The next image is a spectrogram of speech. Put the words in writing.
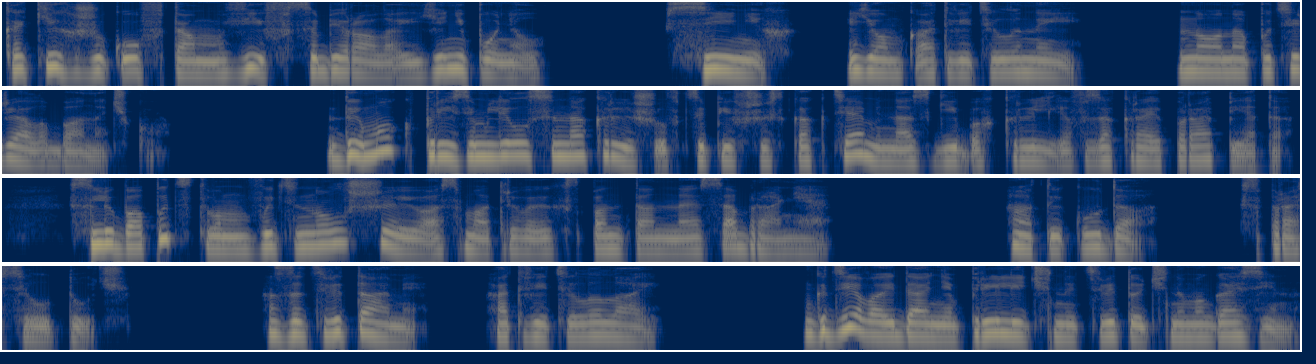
Каких жуков там Вив собирала, я не понял». «Синих», — ёмко ответил Иней. Но она потеряла баночку. Дымок приземлился на крышу, вцепившись когтями на сгибах крыльев за край парапета, с любопытством вытянул шею, осматривая их спонтанное собрание. «А ты куда?» — спросил Туч. «За цветами», — ответил Элай. «Где в Айдане приличный цветочный магазин?»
